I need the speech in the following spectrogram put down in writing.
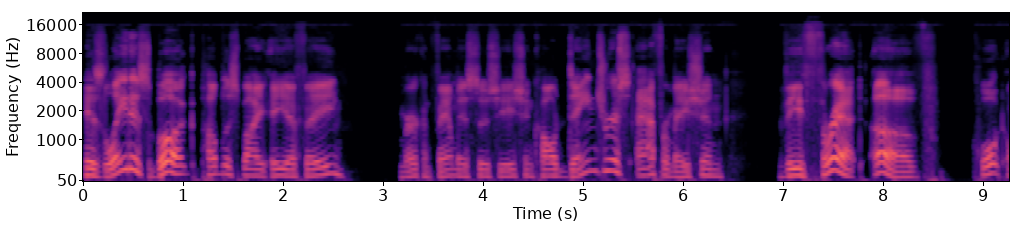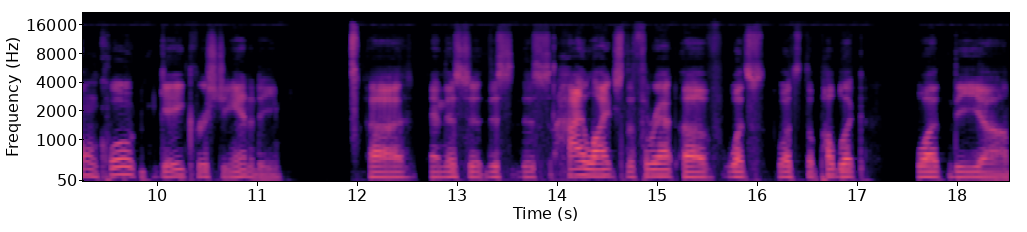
his latest book published by AFA, American Family Association, called Dangerous Affirmation The Threat of quote unquote gay Christianity. Uh, and this uh, this this highlights the threat of what's what's the public, what the uh,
